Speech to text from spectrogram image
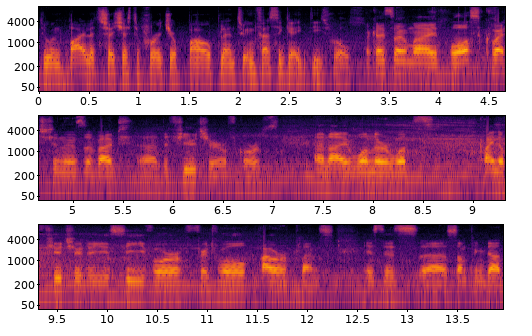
doing pilots such as the virtual power plant to investigate these roles. Okay so my last question is about uh, the future of course and I wonder what kind of future do you see for virtual power plants? Is this uh, something that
